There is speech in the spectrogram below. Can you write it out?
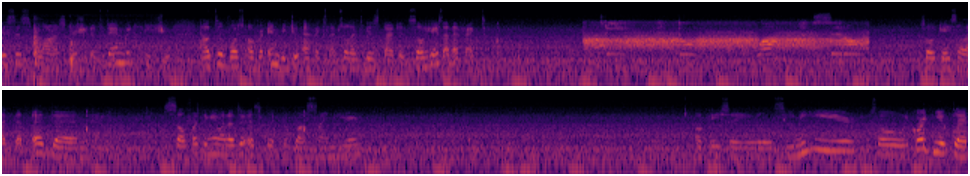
this is Flores Creation and today I'm going to teach you how to voice over in Video FX Live. So let's get started. So here's an effect. So okay, like that and then so first thing you wanna do is click the plus sign here. Okay, so you will see me here. So record new clip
